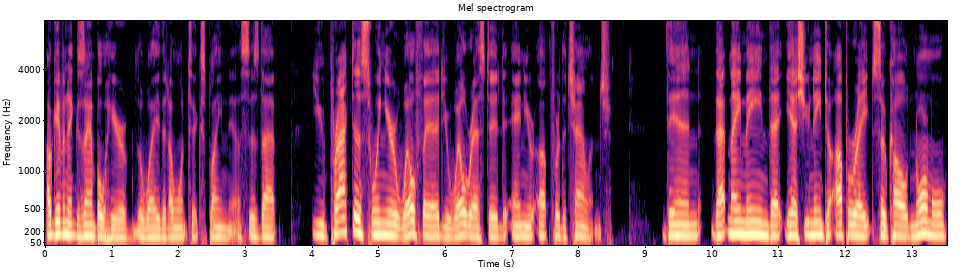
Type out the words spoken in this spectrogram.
I'll give an example here of the way that I want to explain this is that you practice when you're well fed, you're well rested, and you're up for the challenge. Then that may mean that, yes, you need to operate so called normal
